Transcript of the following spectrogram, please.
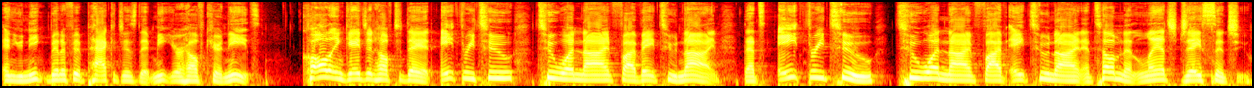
and unique benefit packages that meet your healthcare needs. Call Engage It Health today at 832-219-5829. That's 832-219-5829 and tell them that Lance J sent you.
